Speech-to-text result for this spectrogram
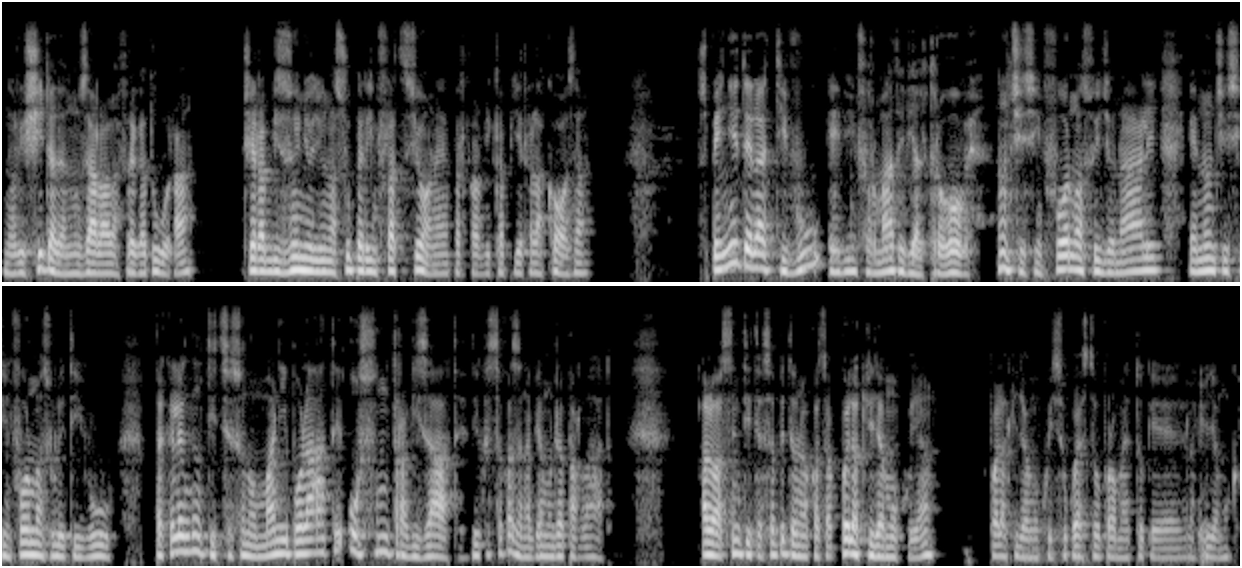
non riuscite ad annusarlo alla fregatura? C'era bisogno di una superinflazione per farvi capire la cosa? Spegnete la tv ed informatevi altrove. Non ci si informa sui giornali e non ci si informa sulle tv, perché le notizie sono manipolate o sono travisate. Di questa cosa ne abbiamo già parlato. Allora, sentite, sapete una cosa, poi la chiudiamo qui, eh? Poi la chiudiamo qui, su questo prometto che la chiudiamo qui.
